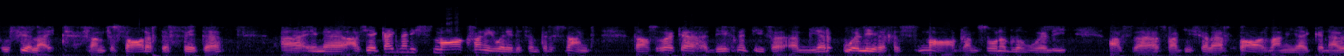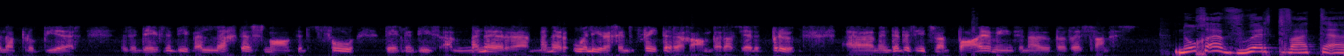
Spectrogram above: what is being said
hoeveelheid van versadigde vette. Uh en uh, as jy kyk na die smaak van die olie, dis interessant. Daar's ook 'n uh, definitief 'n meer olierige smaak aan sonneblomolie as uh, as wat jy sal ervaar wanneer jy canola probeer. Dis 'n definitief 'n ligter smaak. Dit voel definitief 'n minder uh, minder olierig en vetterig amper as jy dit proe. Ehm um, en dit is iets wat baie mense nou bewus van is. Nog 'n woord wat uh,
